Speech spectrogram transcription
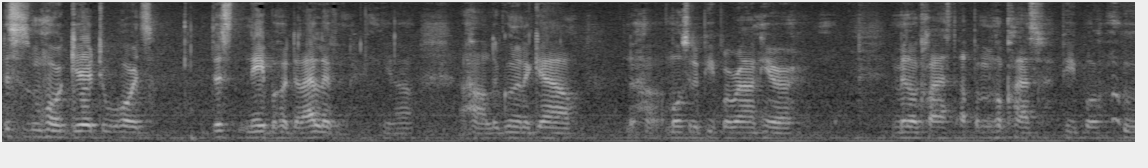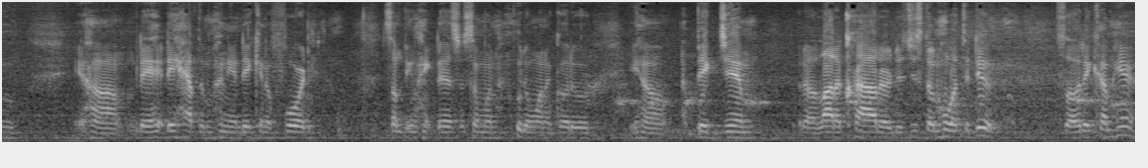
this is more geared towards this neighborhood that I live in. You know, uh, Laguna Niguel. Uh, most of the people around here middle class, upper middle class people who um, they, they have the money and they can afford something like this or someone who don't want to go to, you know, a big gym with a lot of crowd or they just don't know what to do. So they come here.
